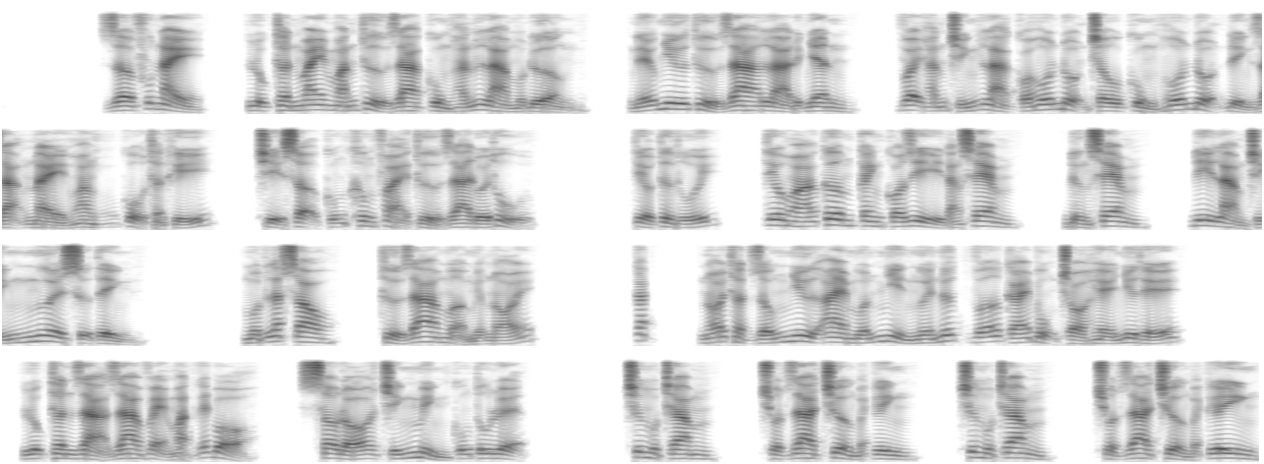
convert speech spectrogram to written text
Giờ phút này, lục thần may mắn thử ra cùng hắn là một đường, nếu như thử ra là địch nhân, vậy hắn chính là có hỗn độn châu cùng hỗn độn đỉnh dạng này hoang cổ thần khí, chỉ sợ cũng không phải thử ra đối thủ. Tiểu t túi tiêu hóa cơm canh có gì đáng xem, đừng xem, đi làm chính ngươi sự tỉnh một lát sau, thử ra mở miệng nói nói thật giống như ai muốn nhìn ngươi nứt vỡ cái bụng trò hề như thế. Lục thần giả ra vẻ mặt ghét bỏ, sau đó chính mình cũng tu luyện. Chương một trăm, chuột ra trường bạch kinh, chương một trăm, chuột ra trường bạch kinh.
